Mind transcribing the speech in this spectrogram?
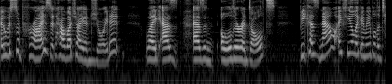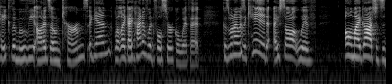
I was surprised at how much I enjoyed it like as as an older adult because now I feel like I'm able to take the movie on its own terms again. Like I kind of went full circle with it because when I was a kid, I saw it with oh my gosh, it's a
